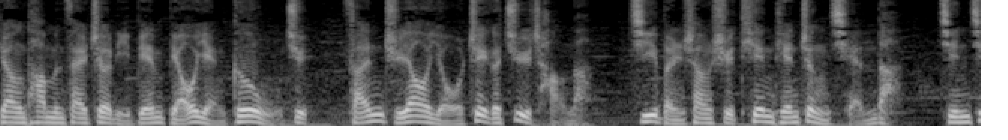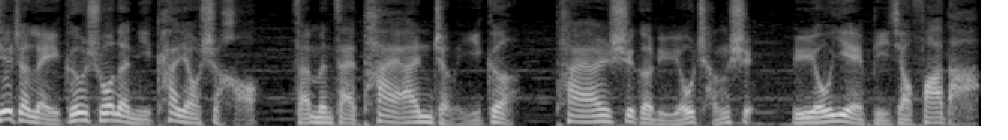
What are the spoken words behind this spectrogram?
让他们在这里边表演歌舞剧。咱只要有这个剧场呢，基本上是天天挣钱的。”紧接着，磊哥说了：“你看，要是好。”咱们在泰安整一个，泰安是个旅游城市，旅游业比较发达，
